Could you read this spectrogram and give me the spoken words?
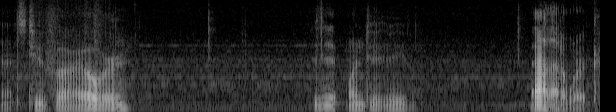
That's too far over. Is it? One, two, three. Ah, that'll work.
